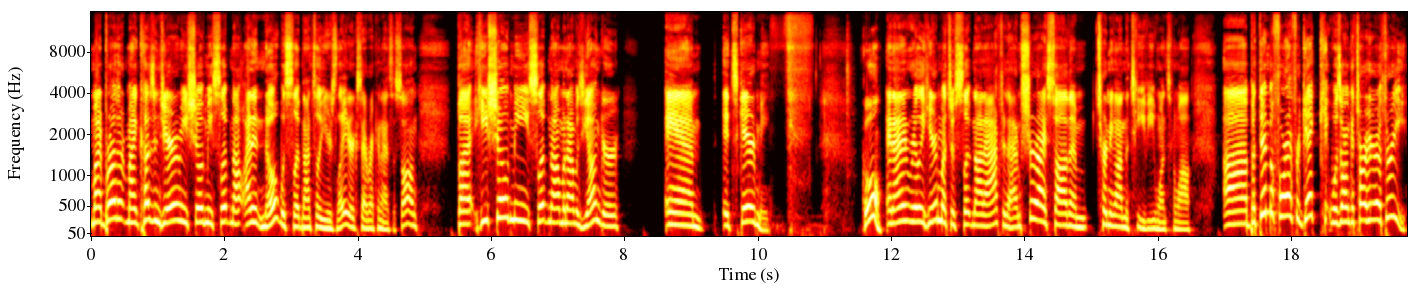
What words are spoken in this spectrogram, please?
My brother, my cousin Jeremy showed me Slipknot. I didn't know it was Slipknot until years later because I recognized the song. But he showed me Slipknot when I was younger and it scared me. Cool. And I didn't really hear much of Slipknot after that. I'm sure I saw them turning on the TV once in a while. Uh, but then before I forget, Kit was on Guitar Hero 3.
